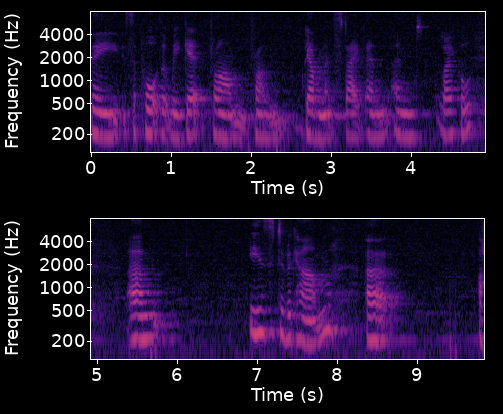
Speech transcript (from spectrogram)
the support that we get from from government, state, and and local. Um, is to become uh, a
